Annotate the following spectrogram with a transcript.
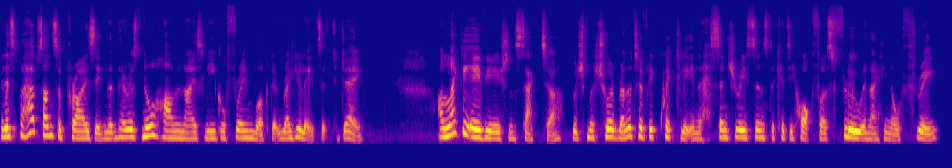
it is perhaps unsurprising that there is no harmonized legal framework that regulates it today. Unlike the aviation sector, which matured relatively quickly in the century since the Kitty Hawk first flew in 1903,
